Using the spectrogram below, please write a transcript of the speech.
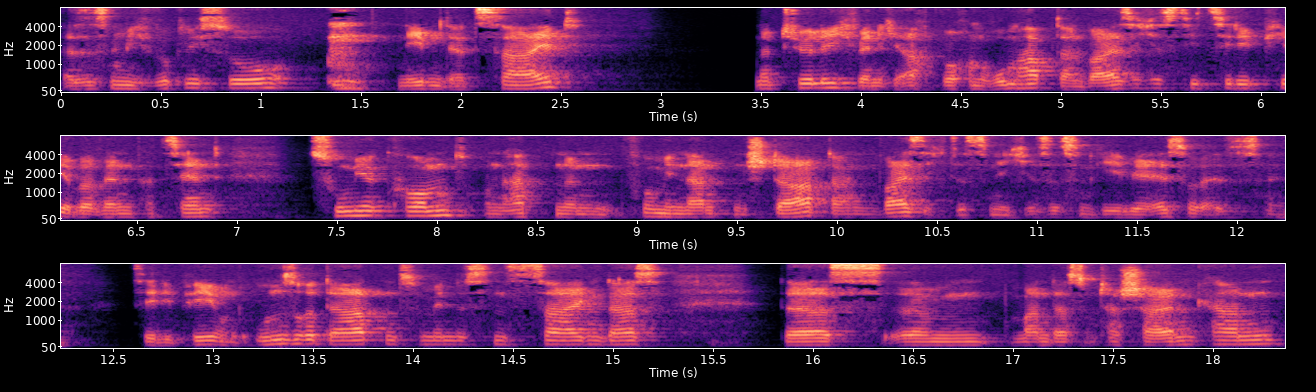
Das ist nämlich wirklich so, neben der Zeit, natürlich, wenn ich acht Wochen rum habe, dann weiß ich, es ist die CDP, aber wenn ein Patient zu mir kommt und hat einen fulminanten Start, dann weiß ich das nicht. Ist es ein GBS oder ist es eine CDP? Und unsere Daten zumindest zeigen das, dass ähm, man das unterscheiden kann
